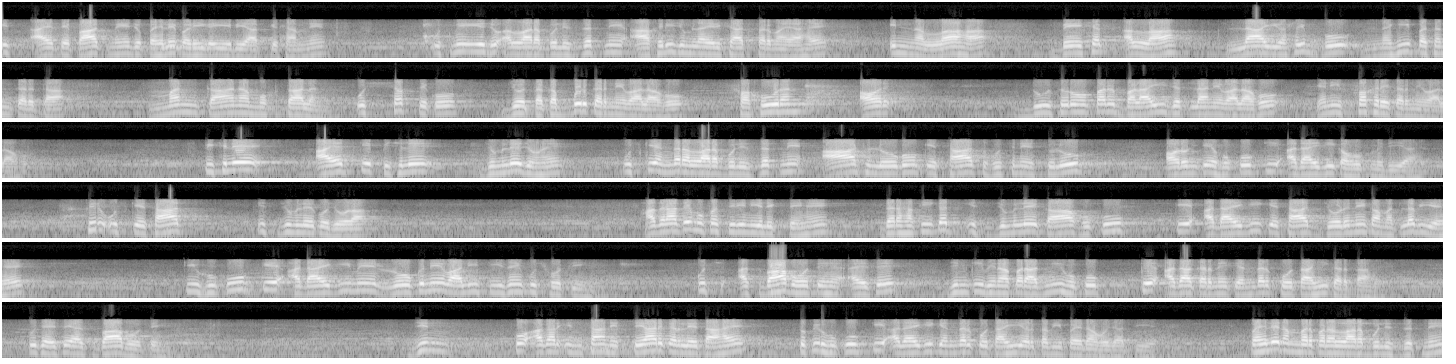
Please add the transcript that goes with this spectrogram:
इस आयत पाक में जो पहले पढ़ी गई है भी आपके सामने, उसमें ये जो अल्लाह रब्बुल इज़्ज़त ने आखिरी जुमला इरशाद फरमाया है इन अल्लाह बेशक अल्लाह ला युहिब्बु नहीं पसंद करता, मन काना मुख्तालन, उस शख्स को जो तकब्बुर करने वाला हो, फखूरन और दूसरों पर बड़ाई जतलाने वाला हो, यानी फख्र करने वाला हो। पिछले आयत के पिछले जुमले जो हैं, उसके अंदर अल्लाह रब्बुल इज़्ज़त ने आठ लोगों के साथ हुस्न सुलूक और उनके हुकूक की अदायगी का हुक्म दिया है। फिर उसके साथ इस जुमले को जोड़ा। हज़रत मुफसरीन ये लिखते हैं, दर हकीकत इस जुमले का हुकूक के अदायगी के साथ जोड़ने का मतलब ये है कि हुकूक के अदायगी में रोकने वाली चीज़ें कुछ होती हैं। कुछ असबाब होते हैं ऐसे जिनकी बिना पर आदमी हुकूक के अदा करने के अंदर कोताही करता है। कुछ ऐसे असबाब होते हैं जिन को अगर इंसान इख्तियार कर लेता है तो फिर हुकूक की अदायगी के अंदर कोताही और कमी पैदा हो जाती है। पहले नंबर पर अल्लाह रब्बुल इज़्ज़त ने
